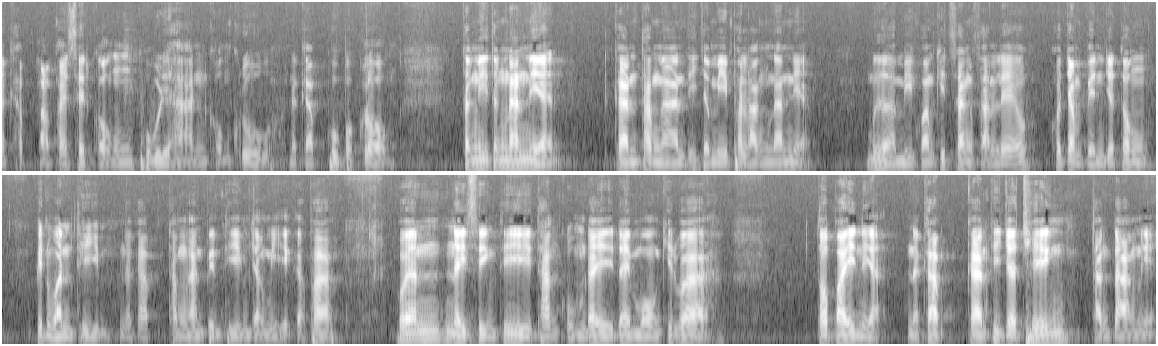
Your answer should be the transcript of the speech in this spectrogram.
นะครับปรับ mindset ของผู้บริหารของครูนะครับผู้ปกครอง ทั้งนี้ทั้งนั้นเนี่ยการทำงานที่จะมีพลังนั้นเนี่ยเมื่อมีความคิดสร้างสรรค์แล้ว ก็จำเป็นจะต้องเป็นวันทีมนะครับทำงานเป็นทีมอย่างมีเอกภาพ เพราะฉะนั้นในสิ่งที่ทางกลุ่มได้ได้มองคิดว่าต่อไปเนี่ย นะครับ การที่จะเช้งต่างๆเนี่ย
